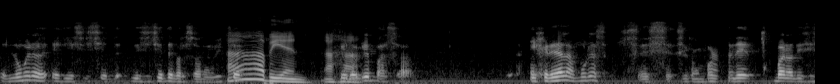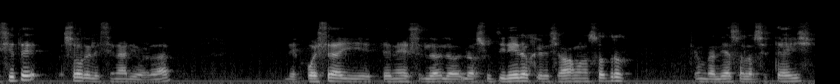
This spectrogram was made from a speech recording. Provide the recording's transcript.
el número es 17, 17 personas, ¿viste? Ah, bien. Pero ¿qué pasa? En general las murgas se, se, componen de, bueno, 17 sobre el escenario, ¿verdad? Después ahí tenés los utileros que le llamamos nosotros, que en realidad son los stage,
